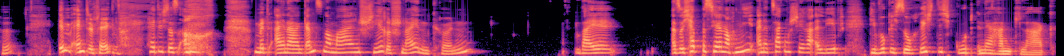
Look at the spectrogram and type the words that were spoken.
hä? im Endeffekt hätte ich das auch mit einer ganz normalen Schere schneiden können, weil also ich habe bisher noch nie eine Zackenschere erlebt, die wirklich so richtig gut in der Hand lag.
